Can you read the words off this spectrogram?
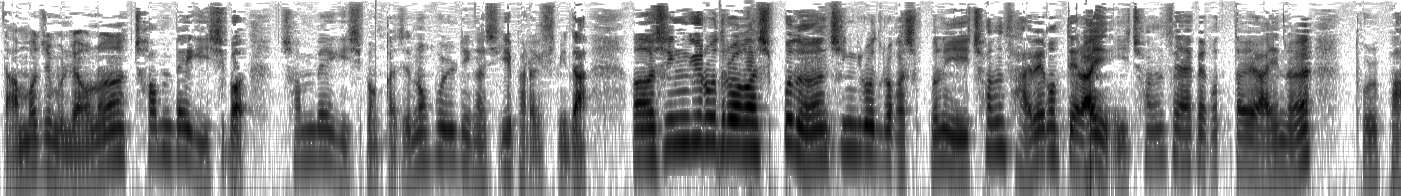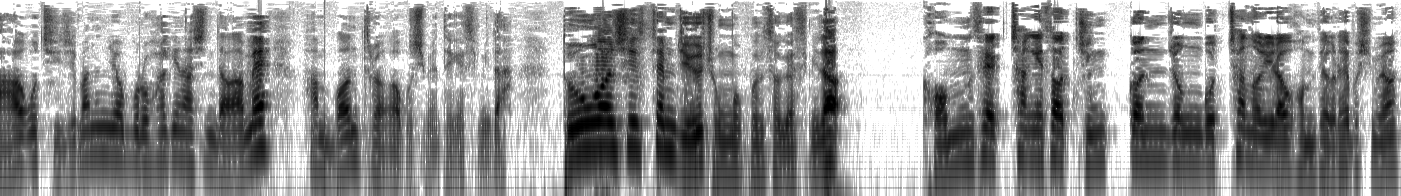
나머지 물량으로는 1120원, 1120원까지는 홀딩 하시기 바라겠습니다. 어, 신규로 들어가실 분은, 신규로 들어가실 분은 이 1400원대 라인, 이 1400원대 라인을 돌파하고 지지받는 여부를 확인하신 다음에 한번 들어가 보시면 되겠습니다. 동원 시스템즈 종목 분석이었습니다. 검색창에서 증권정보 채널이라고 검색을 해보시면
